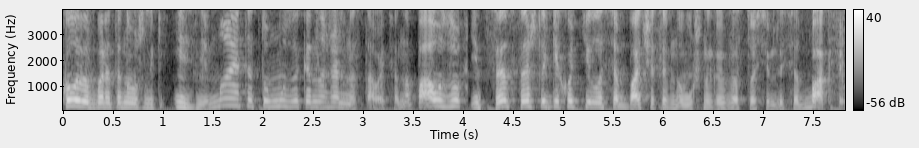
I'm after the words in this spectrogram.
Коли ви берете наушники і знімаєте, то музика, на жаль, не ставиться на паузу. І це все ж таки хотілося бачити в навушниках за 170 баксів.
